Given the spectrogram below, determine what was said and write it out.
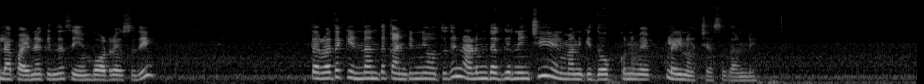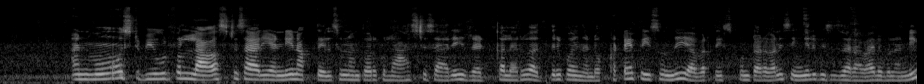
ఇలా పైన కింద సేమ్ బార్డర్ వస్తుంది. తర్వాత కింద అంతా కంటిన్యూ అవుతుంది. నడుం దగ్గర నుంచి మనకి దోపుకున్న వైపు ప్లెయిన్ వచ్చేస్తుంది అండి and most beautiful last sari అండి. నాకు తెలిసినంత వరకు లాస్ట్ శారీ రెడ్ కలర్. అదిరిపోయిందండి ఒక్కటే పీస్ ఉంది. ఎవరు తీసుకుంటారు కానీ సింగిల్ పీసెస్ ఆర్ అవైలబుల్ అండి.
